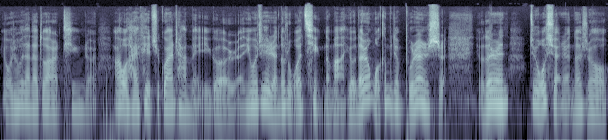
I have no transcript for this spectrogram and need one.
因为我就会在那坐那儿听着，而我还可以去观察每一个人，因为这些人都是我请的嘛。有的人我根本就不认识，有的人就是我选人的时候，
